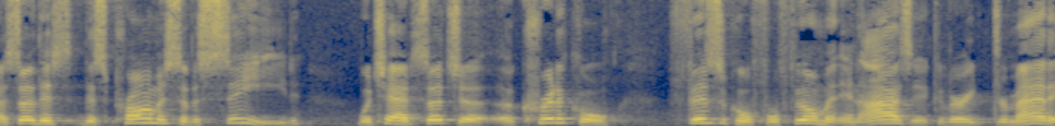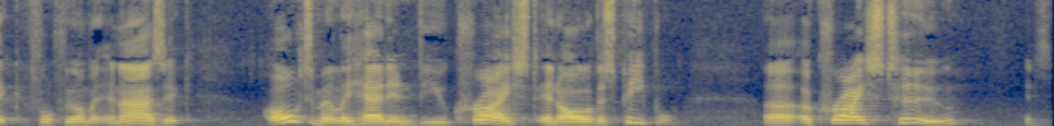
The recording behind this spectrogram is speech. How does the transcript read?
And so this, this promise of a seed, which had such a, a critical physical fulfillment in Isaac, a very dramatic fulfillment in Isaac, ultimately had in view Christ and all of his people. Uh, a Christ who, it's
